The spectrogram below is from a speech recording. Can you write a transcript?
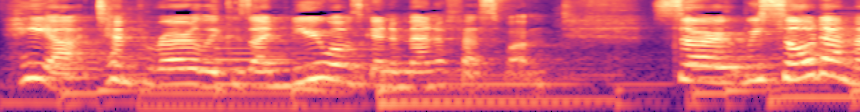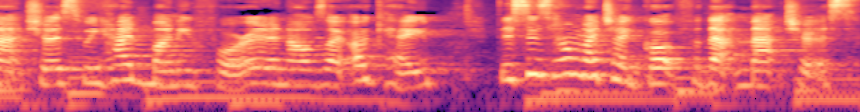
here temporarily because I knew I was going to manifest one. So we sold our mattress, we had money for it, and I was like, okay, this is how much I got for that mattress.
